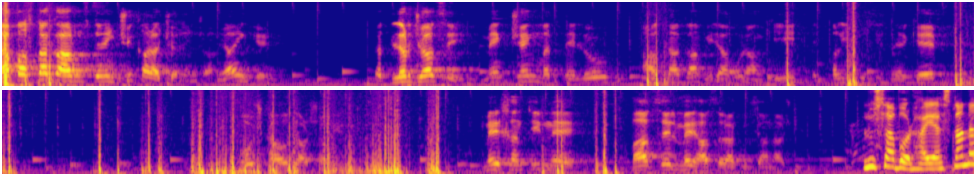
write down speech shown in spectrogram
նապաստակը առուստերին չի կարա չելենջանի, այ ինքը։ Դա լրջացի։ Մենք չենք մտնելու ակնական վիրավորանքի այդ պլիսուսից ներքև ոչ քաոս արշավի։ Մեր խնդիրն է բացել մեր հասարակության աչքին։ Լուսավոր Հայաստանը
